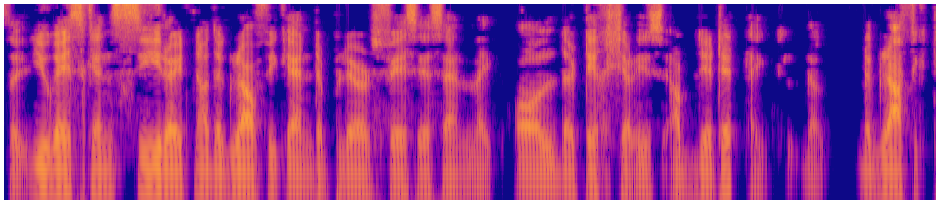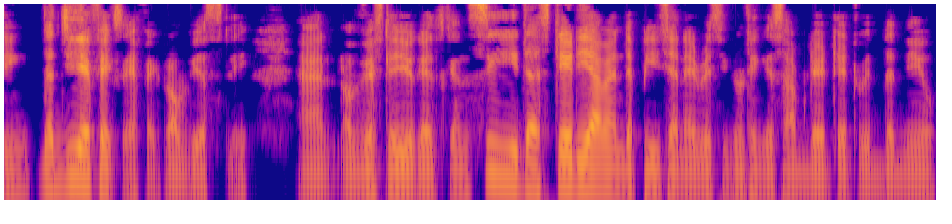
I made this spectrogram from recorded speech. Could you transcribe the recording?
so you guys can see right now the graphic and the players faces and like all the texture is updated like the the graphic thing the gfx effect obviously. And obviously you guys can see the stadium and the pitch and every single thing is updated with the new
